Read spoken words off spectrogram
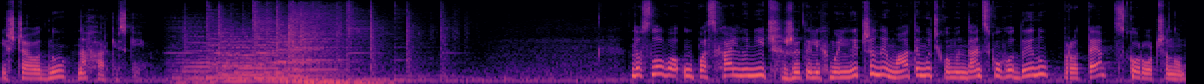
і ще одну на Харківський. До слова, у пасхальну ніч жителі Хмельниччини матимуть комендантську годину, проте скорочену.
